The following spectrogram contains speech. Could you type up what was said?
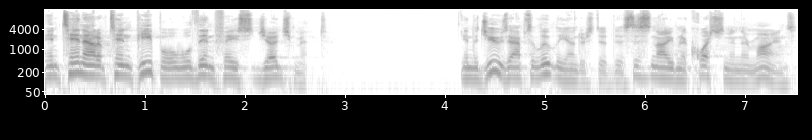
and ten out of ten people will then face judgment. And the Jews absolutely understood this. This is not even a question in their minds.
